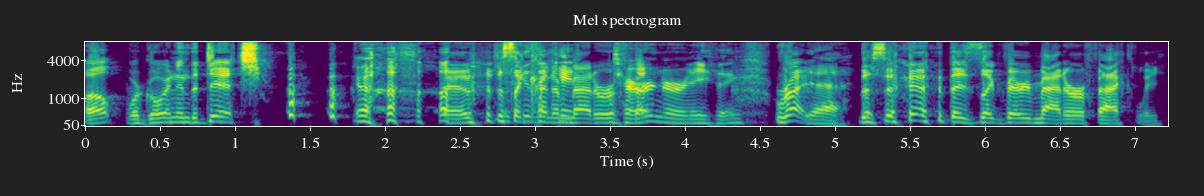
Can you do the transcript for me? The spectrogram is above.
"Oh, we're going in the ditch," just like kind of matter of fact, turn or anything. right? Yeah. this, this like very matter of factly.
